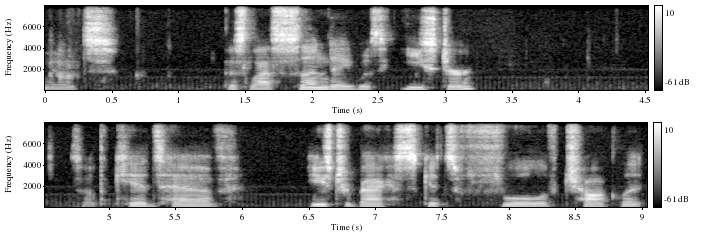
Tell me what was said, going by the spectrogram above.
It's this last Sunday was Easter, so the kids have Easter baskets full of chocolate.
